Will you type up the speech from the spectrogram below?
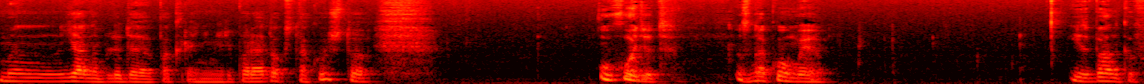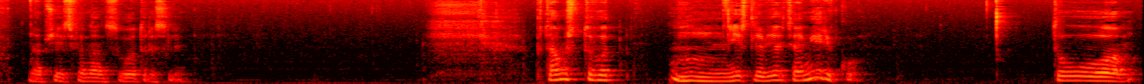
я наблюдаю, по крайней мере, парадокс такой, что уходят знакомые из банков, вообще из финансовой отрасли. Потому что вот если взять Америку, то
